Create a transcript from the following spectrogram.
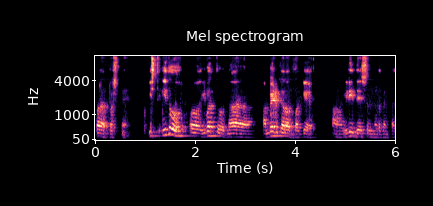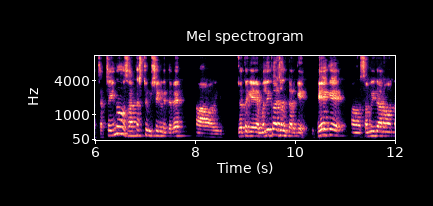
ಪ್ರಶ್ನೆ. ಇಷ್ಟ, ಇದು ಇವತ್ತು ಅಂಬೇಡ್ಕರ್ ಅವ್ರ ಬಗ್ಗೆ ಇಡೀ ದೇಶದಲ್ಲಿ ನಡೆದಂತ ಚರ್ಚೆ. ಇನ್ನೂ ಸಾಕಷ್ಟು ವಿಷಯಗಳಿದ್ದಾವೆ. ಆ ಜೊತೆಗೆ ಮಲ್ಲಿಕಾರ್ಜುನ್ ಖರ್ಗೆ ಹೇಗೆ ಸಂವಿಧಾನವನ್ನ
